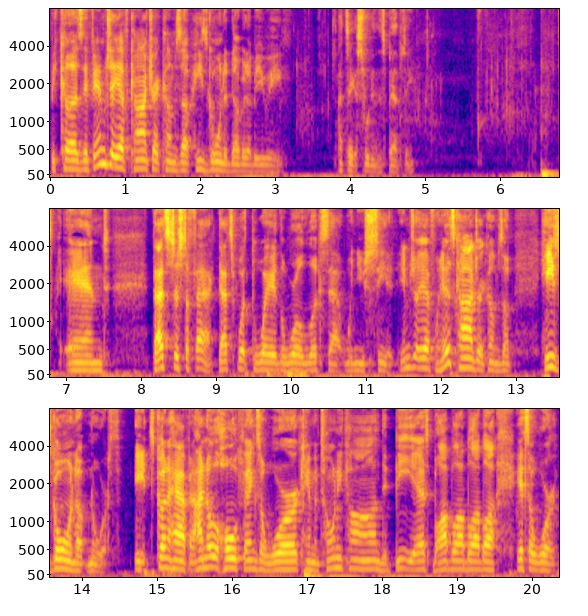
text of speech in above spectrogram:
Because if MJF contract comes up, he's going to WWE. I take a swig of this Pepsi, and that's just a fact. That's what the way the world looks at when you see it. MJF, when his contract comes up, he's going up north. It's gonna happen. I know the whole thing's a work. Him and Tony Khan, the BS, blah blah blah blah. It's a work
